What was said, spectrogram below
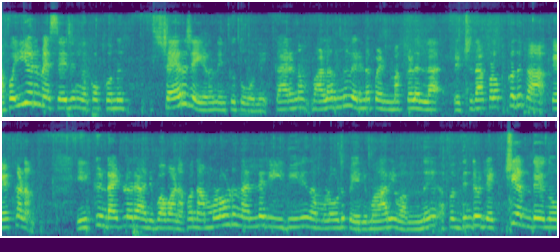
അപ്പോൾ ഈ ഒരു മെസ്സേജ് നിങ്ങൾക്കൊക്കെ ഒന്ന് ഷെയർ ചെയ്യണം എന്ന് എനിക്ക് തോന്നി. കാരണം വളർന്നു വരുന്ന പെൺമക്കളല്ല രക്ഷിതാക്കളൊക്കെ അത് കേൾക്കണം. എനിക്ക് ഉണ്ടായിട്ടുള്ള ഒരു അനുഭവമാണ്. അപ്പോൾ നമ്മളോട് നല്ല രീതിയിൽ നമ്മളോട് പെരുമാറി വന്ന് അപ്പോൾ ഇതിന്റെ ഒരു ലക്ഷ്യം എന്തേന്നു?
